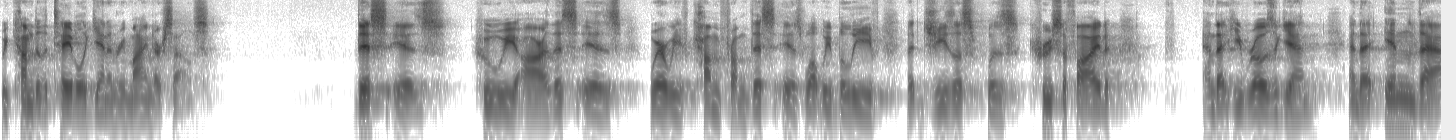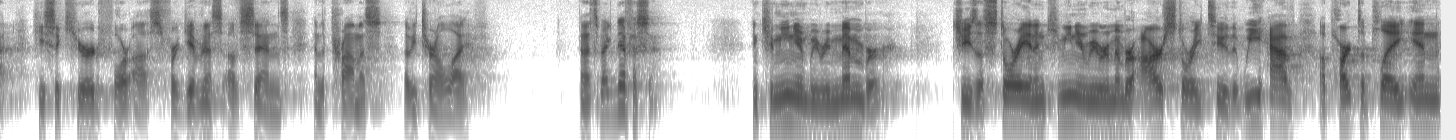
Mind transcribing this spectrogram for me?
we come to the table again and remind ourselves this is who we are. This is where we've come from. This is what we believe that Jesus was crucified and that he rose again, and that in that he secured for us forgiveness of sins and the promise of eternal life. And that's magnificent. In communion, we remember Jesus' story, and in communion, we remember our story too, that we have a part to play in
